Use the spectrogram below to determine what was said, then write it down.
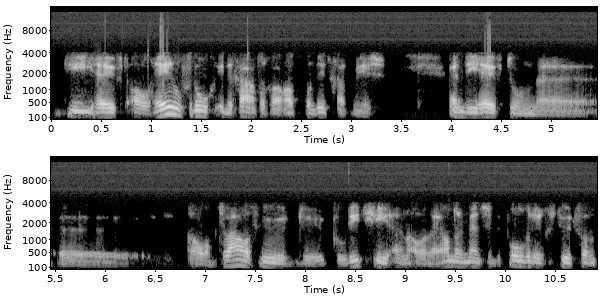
die heeft al heel vroeg in de gaten gehad van dit gaat mis. En die heeft toen eh, al om twaalf uur de politie en allerlei andere mensen de polder ingestuurd van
